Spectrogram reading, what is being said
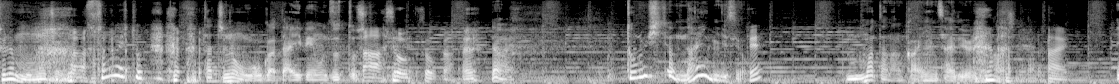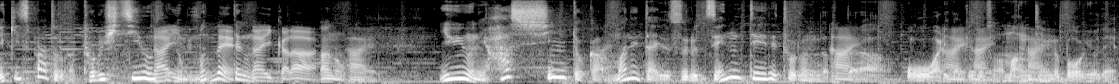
それももちろん そんな人たちの僕は代弁をずっとしててああそうそうか。からはい。取る必要ないんですよ。え？またなんかインサイド寄りの話になる はい。エキスパートとか取る必要ないんですよね。全くなないいからあのはい。いうように発信とかマネタイズする前提で取るんだったらは大ありだけど、はいはい。そのマウンティング防御で、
